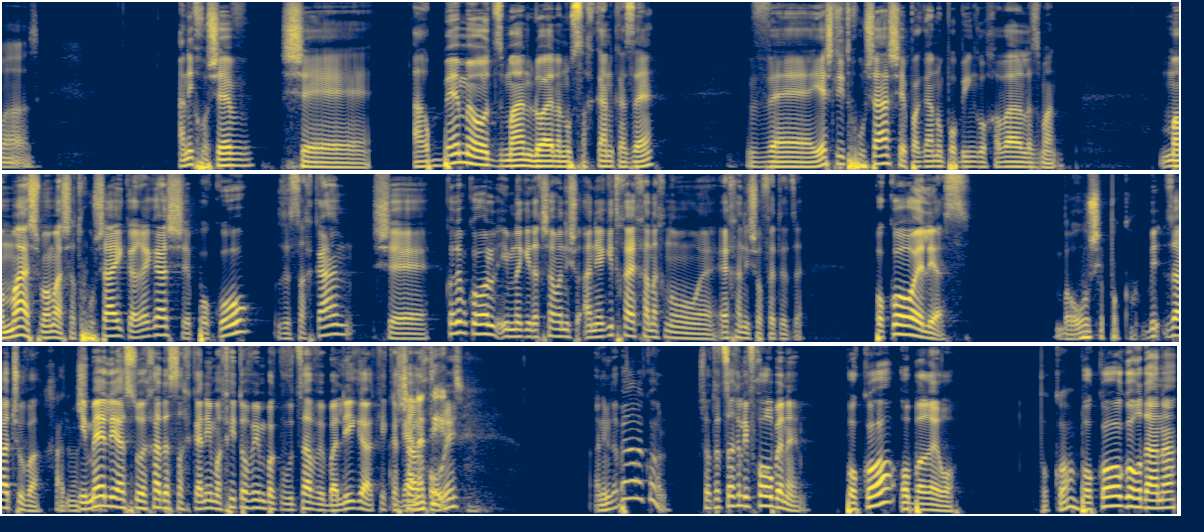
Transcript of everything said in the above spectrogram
אני חושב שהרבה מאוד זמן לא היה לנו שחקן כזה, ויש לי תחושה שפגענו פה בינגו חבל על הזמן. ממש, ממש, התחושה היא כרגע שפוקו זה שחקן שקודם כל, אם נגיד עכשיו, אני, אני אגיד לך איך, אנחנו, איך אני שופט את זה. פוקו או אליאס? ברור שפוקו. ב- זו התשובה. חד משמעית. אם אליאס הוא אחד השחקנים הכי טובים בקבוצה ובליגה כקשר. אחורי, אני מדבר על הכל. עכשיו אתה צריך לבחור ביניהם, פוקו או בררו? פוקו, פוקו או גורדנה?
